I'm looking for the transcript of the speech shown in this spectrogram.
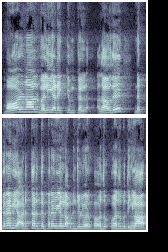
வாழ்நாள் வழி அடைக்கும் கல். அதாவது இந்த பிறவி அடுத்தடுத்த பிறவிகள் அப்படின்னு சொல்லி வருது வருது பார்த்தீங்களா?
